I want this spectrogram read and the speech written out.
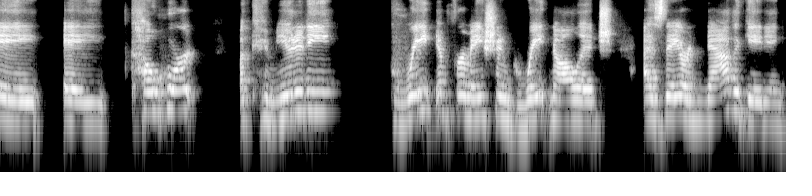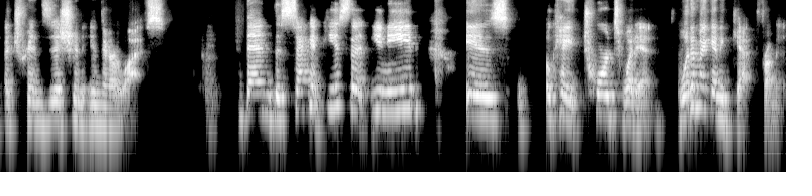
a a cohort a community great information great knowledge as they are navigating a transition in their lives. Then the second piece that you need is okay, towards what end? What am I going to get from it?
